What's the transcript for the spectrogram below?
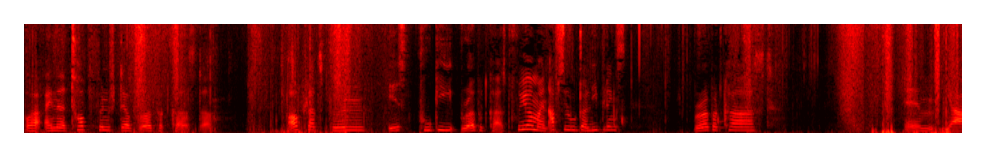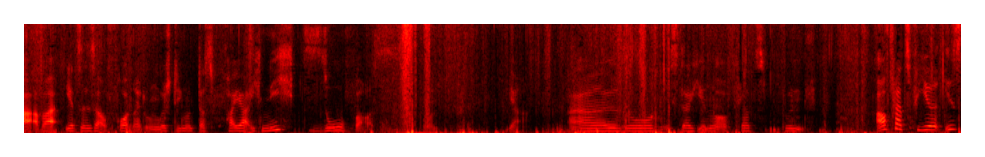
Eine Top 5 der Brawl Podcaster. Auf Platz 5 ist Pookie Brawl Podcast. Früher mein absoluter Lieblings Brawl Podcast. Ähm, ja, aber jetzt ist er auf Fortnite umgestiegen und das feiere ich nicht so was. Und, ja. Also ist er hier nur auf Platz 5. Auf Platz 4 ist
